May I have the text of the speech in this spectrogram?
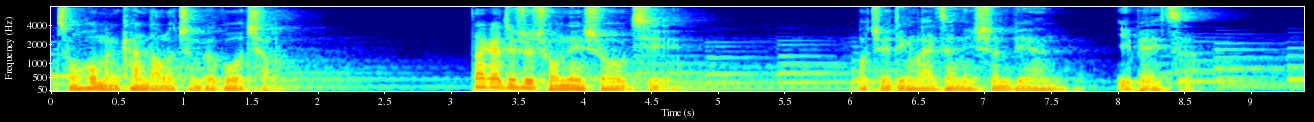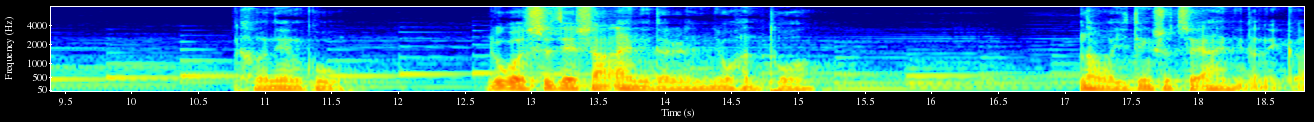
从后门看到了整个过程。大概就是从那时候起，我决定赖在你身边一辈子。何念故，如果世界上爱你的人有很多，那我一定是最爱你的那个。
